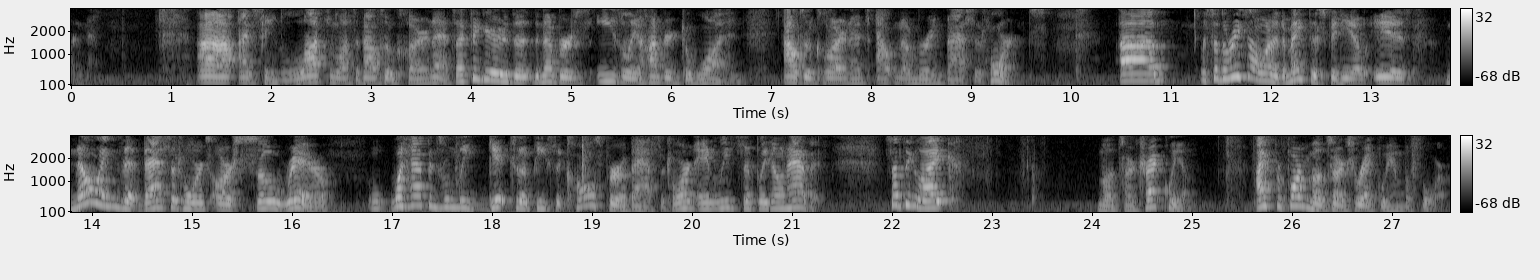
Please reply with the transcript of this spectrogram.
Uh, I've seen lots and lots of alto clarinets. I figure the, the number's easily 100 to 1. Alto clarinets outnumbering basset horns. Um, so the reason I wanted to make this video is knowing that basset horns are so rare, what happens when we get to a piece that calls for a basset horn and we simply don't have it? Something like Mozart's Requiem. I've performed Mozart's Requiem before.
